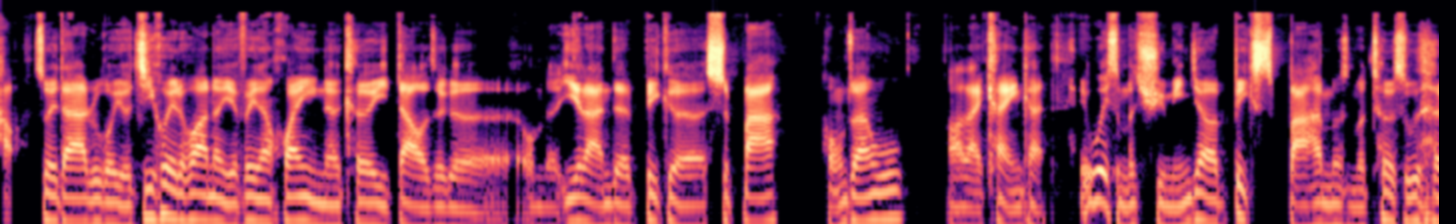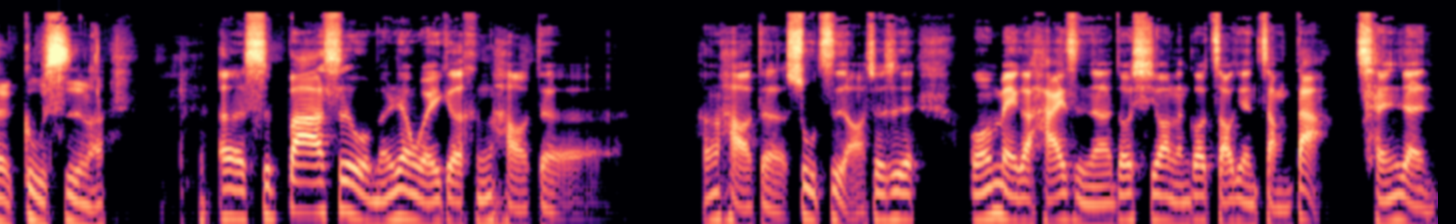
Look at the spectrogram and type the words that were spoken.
好，所以大家如果有机会的话呢，也非常欢迎呢，可以到这个我们的宜兰的 Big 十八红砖屋啊来看一看。诶，为什么取名叫 Big 十八？还有没有什么特殊的 故事吗？呃，十八是我们认为一个很好的、很好的数字啊，就是我们每个孩子呢都希望能够早点长大成人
